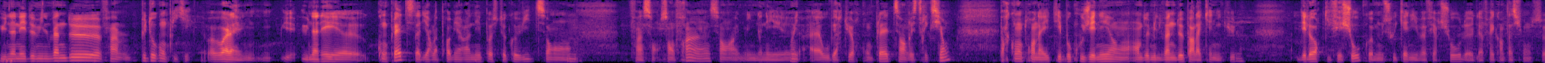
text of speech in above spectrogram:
Une année 2022, enfin plutôt compliquée. Voilà, une, année complète, c'est-à-dire la première année post-Covid sans. Mm enfin sans, frein, hein, sans une année euh, à ouverture complète, sans restriction. Par contre, on a été beaucoup gêné en, 2022 par la canicule. Dès lors qu'il fait chaud, comme ce week-end il va faire chaud, la fréquentation se,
